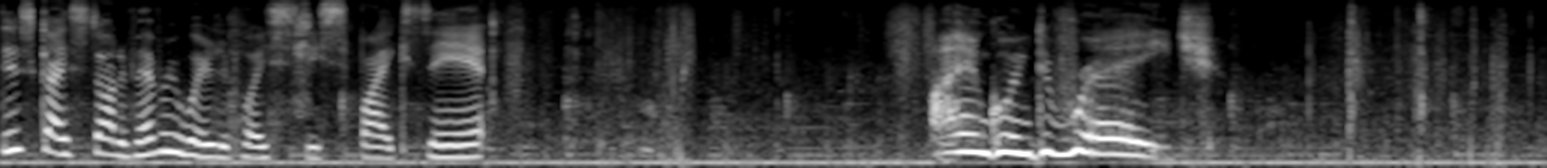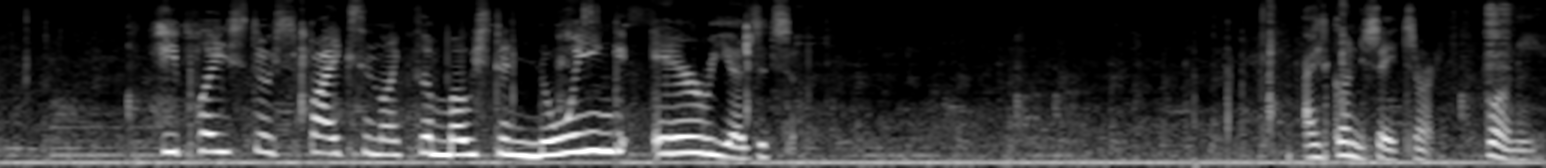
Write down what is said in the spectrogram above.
This guy's thought of everywhere to place these spikes in. I am going to rage! He placed those spikes in like the most annoying areas. It's. I was going to say it's not funny,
